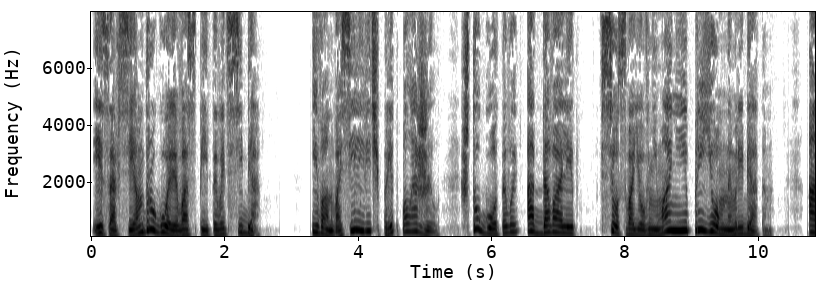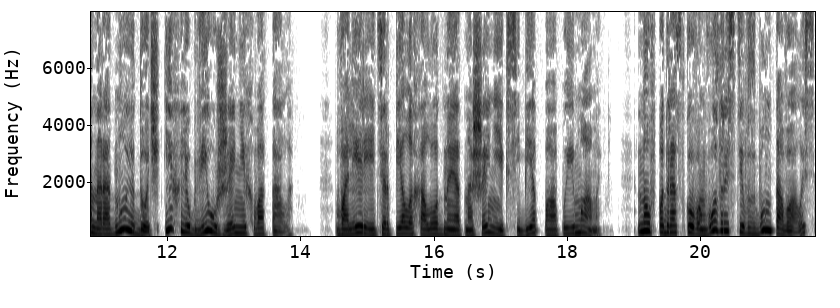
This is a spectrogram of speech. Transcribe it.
и совсем другое воспитывать себя. Иван Васильевич предположил, что Готовы отдавали все свое внимание приемным ребятам, а на родную дочь их любви уже не хватало. Валерия терпела холодное отношение к себе папы и мамы, но в подростковом возрасте взбунтовалась,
